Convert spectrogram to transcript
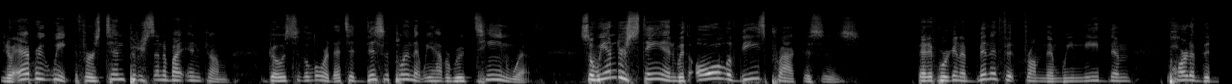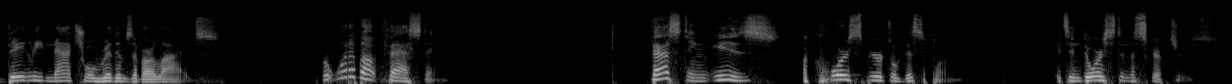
you know, every week the first 10% of my income goes to the Lord. That's a discipline that we have a routine with. So we understand with all of these practices that if we're going to benefit from them, we need them part of the daily natural rhythms of our lives. But what about fasting? Fasting is a core spiritual discipline. It's endorsed in the scriptures,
